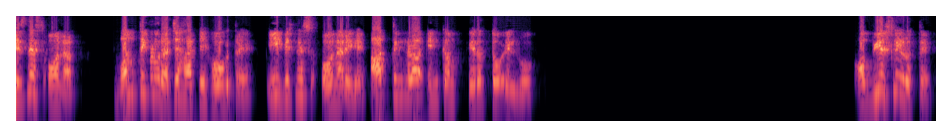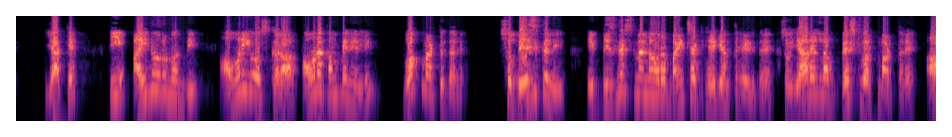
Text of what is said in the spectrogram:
ಬಿಸ್ನೆಸ್ ಓನರ್ ಒಂದ್ ತಿಂಗಳು ರಜೆ ಹಾಕಿ ಹೋಗಿದ್ರೆ ಈ ಬಿಸ್ನೆಸ್ ಓನರಿಗೆ ಆ ತಿಂಗಳ ಇನ್ಕಮ್ ಇರುತ್ತೋ ಇಲ್ವೋ? ಆಬ್ವಿಯಸ್ಲಿ ಇರುತ್ತೆ. ಯಾಕೆ? ಈ ಐನೂರು ಮಂದಿ ಅವನಿಗೋಸ್ಕರ ಅವನ ಕಂಪನಿಯಲ್ಲಿ ವರ್ಕ್ ಮಾಡ್ತಿದ್ದಾರೆ. ಸೊ ಬೇಸಿಕಲಿ ಈ ಬಿಸ್ನೆಸ್ ಮೆನ್ ಅವರ ಮೈಂಡ್ ಸೆಟ್ ಹೇಗೆ ಅಂತ ಹೇಳಿದ್ರೆ ಸೊ ಯಾರೆಲ್ಲ ಬೆಸ್ಟ್ ವರ್ಕ್ ಮಾಡ್ತಾರೆ, ಆ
